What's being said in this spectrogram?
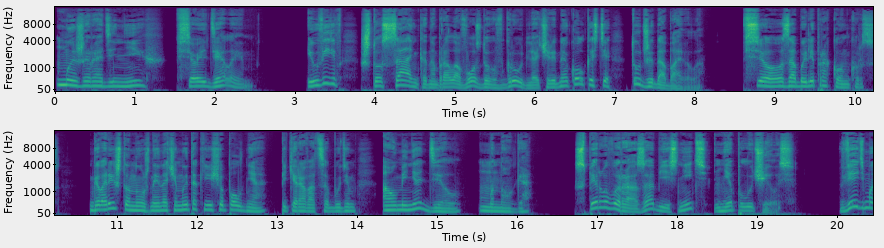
«Мы же ради них все и делаем». И увидев, что Санька набрала воздух в грудь для очередной колкости, тут же добавила. «Все, забыли про конкурс. Говори, что нужно, иначе мы так еще полдня пикироваться будем, а у меня дел много». С первого раза объяснить не получилось. Ведьма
